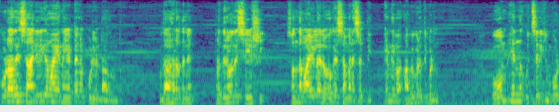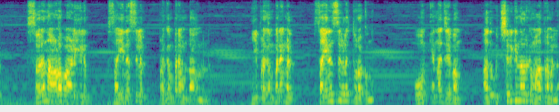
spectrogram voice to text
കൂടാതെ ശാരീരികമായ നേട്ടങ്ങൾ കൂടി ഉണ്ടാകുന്നുണ്ട്. ഉദാഹരണത്തിന് പ്രതിരോധ ശേഷി സ്വന്തമായുള്ള രോഗശമനശക്തി എന്നിവ അഭിവൃദ്ധിപ്പെടുന്നു. ഓം എന്ന് ഉച്ചരിക്കുമ്പോൾ സ്വരനാളപാളിയിലും സൈനസിലും പ്രകമ്പനം ഉണ്ടാകുന്നുണ്ട്. ഈ പ്രകമ്പനങ്ങൾ സൈനസുകളെ തുറക്കുന്നു. ഓം എന്ന ജപം അത് ഉച്ചരിക്കുന്നവർക്ക് മാത്രമല്ല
